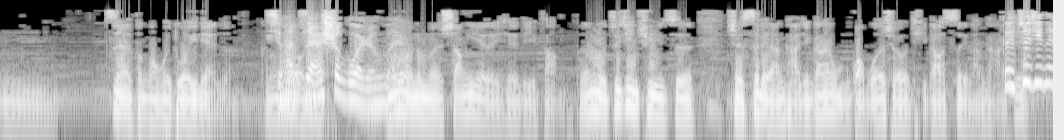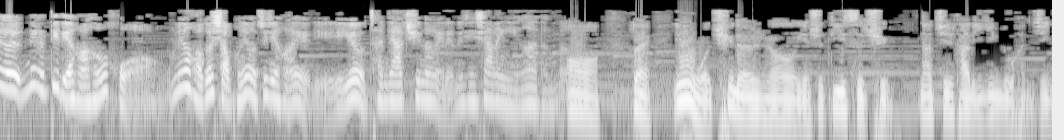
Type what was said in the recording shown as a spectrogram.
嗯自然风光会多一点的，喜欢自然胜过人文。没有那么商业的一些地方。可能我最近去一次是斯里兰卡，就刚刚我们广播的时候有提到斯里兰卡。对，最近那个那个地点好像很火，我们有好多小朋友最近好像也也也有参加去那里的那些夏令营啊等等。哦，对，因为我去的时候也是第一次去，那其实它离印度很近，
